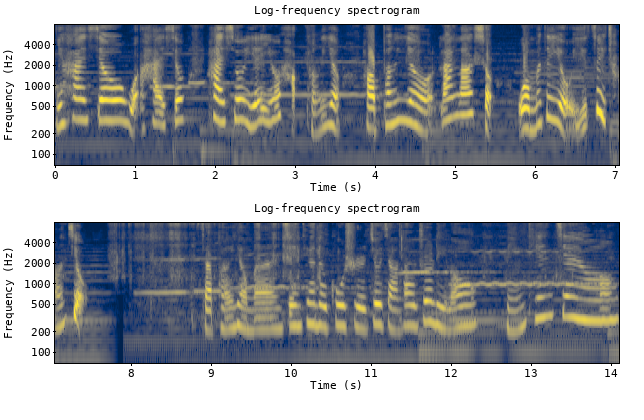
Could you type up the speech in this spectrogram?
你害羞，我害羞，害羞也有好朋友，好朋友拉拉手，我们的友谊最长久。”小朋友们，今天的故事就讲到这里喽，明天见哦。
